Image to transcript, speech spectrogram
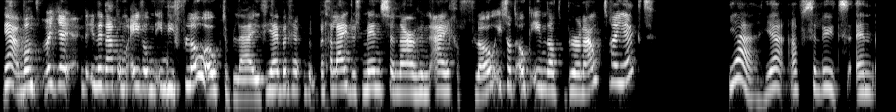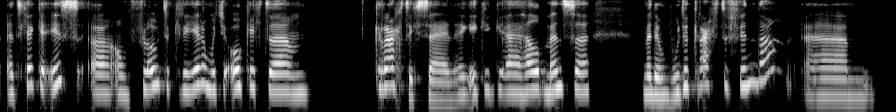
Ja, want wat jij, inderdaad, om even in die flow ook te blijven. Jij begeleidt dus mensen naar hun eigen flow. Is dat ook in dat burn-out traject? Ja, ja, absoluut. En het gekke is, uh, om flow te creëren moet je ook echt um, krachtig zijn. Ik, ik, ik eh, help mensen met een woedekracht te vinden. Um,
